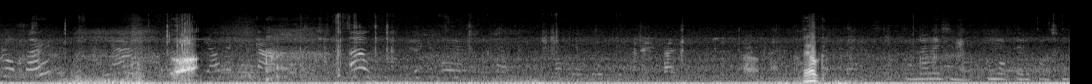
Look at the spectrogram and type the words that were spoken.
vlogger? Ja. Oh. Is hij. Kom op, telefoon schiet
